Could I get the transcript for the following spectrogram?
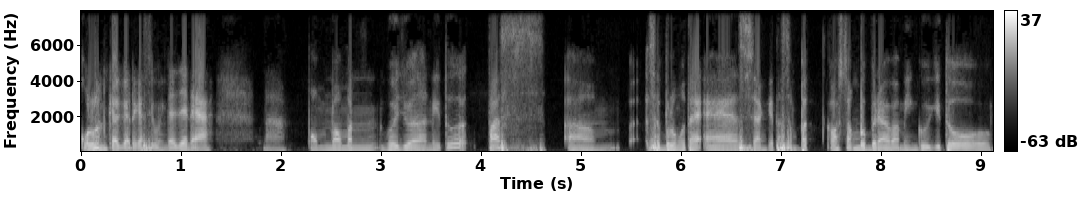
kulun kagak dikasih uang jajan ya. Nah, momen-momen gue jualan itu pas em, sebelum UTS yang kita sempet kosong beberapa minggu gitu.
